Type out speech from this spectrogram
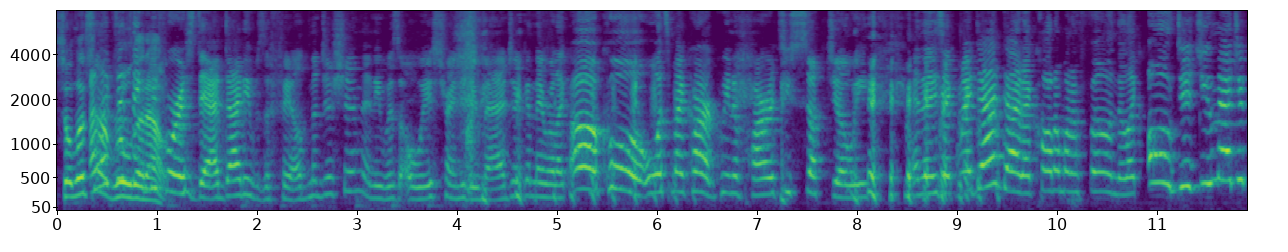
So let's I not like rule think that out. before his dad died, he was a failed magician and he was always trying to do magic. And they were like, "Oh, cool! What's my card? Queen of Hearts. You suck, Joey." And then he's like, "My dad died. I called him on a phone." They're like, "Oh, did you, Magic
